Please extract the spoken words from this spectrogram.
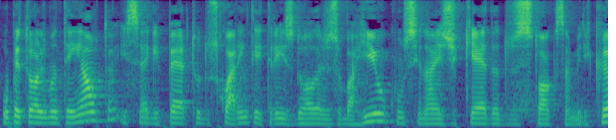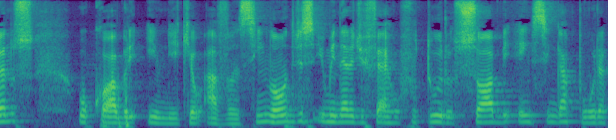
O petróleo mantém alta e segue perto dos 43 dólares o barril, com sinais de queda dos estoques americanos. O cobre e o níquel avançam em Londres e o minério de ferro futuro sobe em Singapura,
